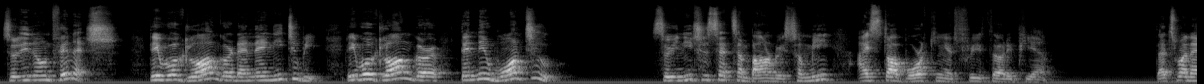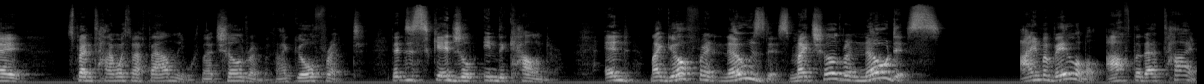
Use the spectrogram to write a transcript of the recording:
So they don't finish. They work longer than they need to be. They work longer than they want to. So you need to set some boundaries. For me, I stop working at 3:30 p.m. That's when I spend time with my family, with my children, with my girlfriend. That is scheduled in the calendar. And my girlfriend knows this. My children know this. I'm available after that time.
